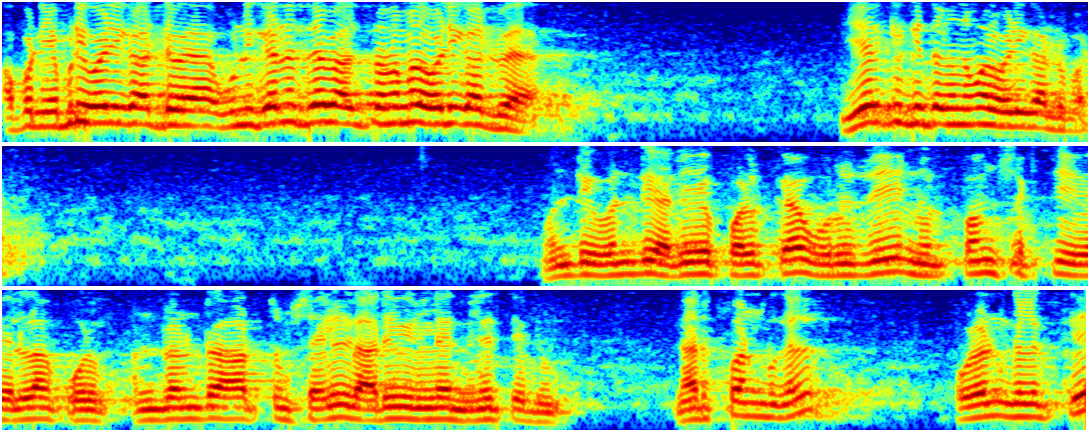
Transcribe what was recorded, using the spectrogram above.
அப்போ நீ எப்படி வழி காட்டுவ உனக்கு என்ன தேவை அதுக்கு தகுந்த மாதிரி வழி காட்டுவ இயற்கைக்கு தகுந்த மாதிரி வழி காட்ட மாட்டேன் ஒன்றி ஒன்றி அறிவை பழுக்க உறுதி நுட்பம் சக்தி எல்லாம் கூடும் அன்றன்று ஆற்றும் செயல்கள் அறிவில்லை நிலைத்திடும். நற்பண்புகள் புலன்களுக்கு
